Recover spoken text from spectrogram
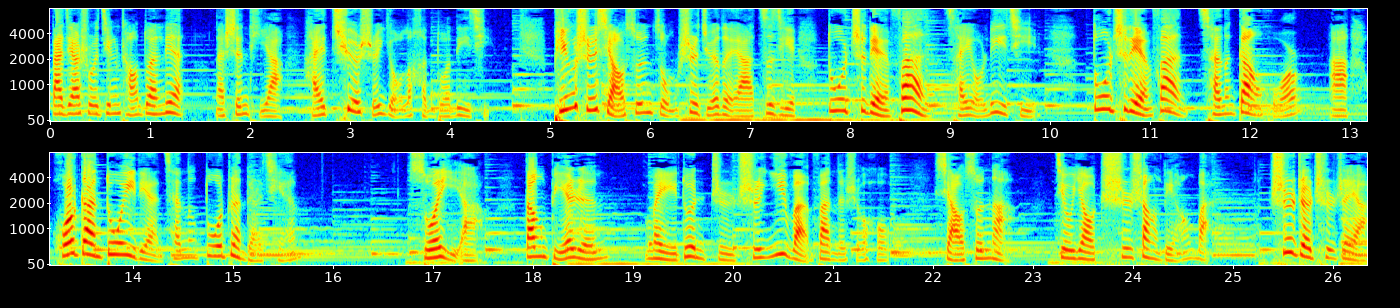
大家说经常锻炼，那身体呀还确实有了很多力气。平时小孙总是觉得呀，自己多吃点饭才有力气，多吃点饭才能干活儿。啊，活干多一点才能多赚点钱，所以啊，当别人每顿只吃一碗饭的时候，小孙呐就要吃上两碗，吃着吃着呀，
